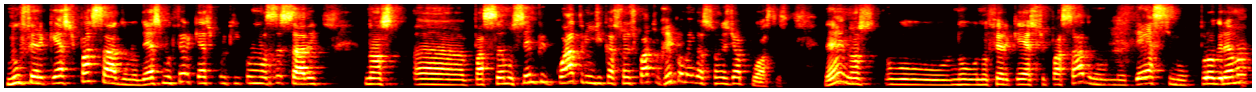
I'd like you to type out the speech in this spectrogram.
no Faircast passado, no décimo Faircast, porque, como vocês sabem, nós uh, passamos sempre quatro indicações, quatro recomendações de apostas. Né? Nós, o, no, no Faircast passado, no, no décimo programa,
